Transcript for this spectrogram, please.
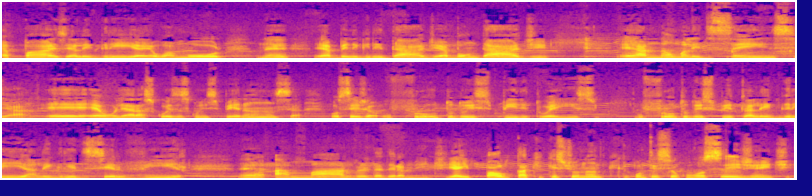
É a paz, é a alegria, é o amor, né? É a benignidade, é a bondade, é a não maledicência, é, é olhar as coisas com esperança. Ou seja, o fruto do Espírito é isso. O fruto do Espírito é alegria, alegria de servir, é, amar verdadeiramente. E aí Paulo está aqui questionando o que aconteceu com vocês, gente.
